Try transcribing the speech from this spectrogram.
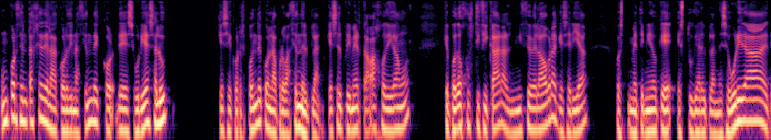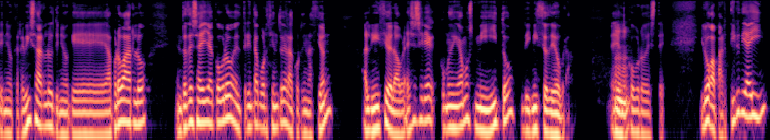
un porcentaje de la coordinación de, de, seguridad y salud que se corresponde con la aprobación del plan, que es el primer trabajo, digamos, que puedo justificar al inicio de la obra, que sería, pues me he tenido que estudiar el plan de seguridad, he tenido que revisarlo, he tenido que aprobarlo, entonces ahí ya cobro el 30% de la coordinación al inicio de la obra. Ese sería, como digamos, mi hito de inicio de obra, el cobro este. Y luego, a partir de ahí,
